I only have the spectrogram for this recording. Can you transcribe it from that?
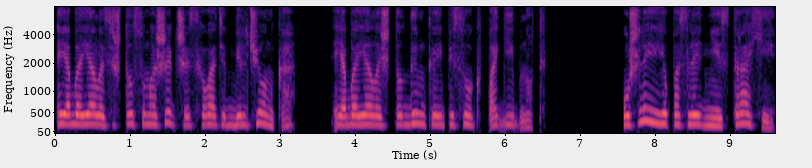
Я боялась, что сумасшедший схватит бельчонка. Я боялась, что дымка и песок погибнут. Ушли ее последние страхи,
